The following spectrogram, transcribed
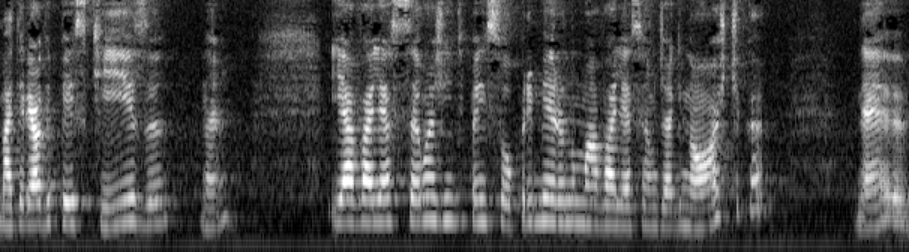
material de pesquisa, né? E a avaliação, a gente pensou primeiro numa avaliação diagnóstica, né,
